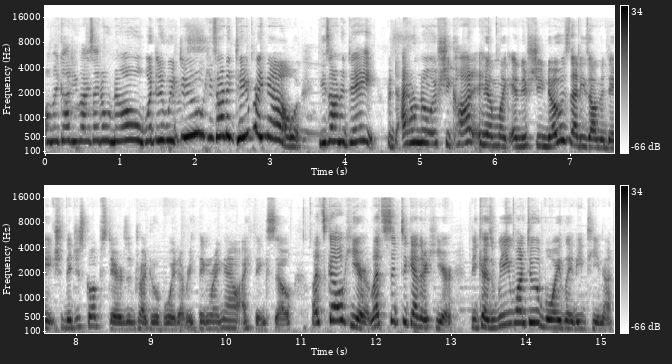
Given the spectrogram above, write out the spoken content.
Oh my god, you guys, I don't know. What did we do? He's on a date right now. He's on a date. But I don't know if she caught him, like, and if she knows that he's on the date, should they just go upstairs and try to avoid everything right now? I think so. Let's go here. Let's sit together here because we want to avoid Lady Tina.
